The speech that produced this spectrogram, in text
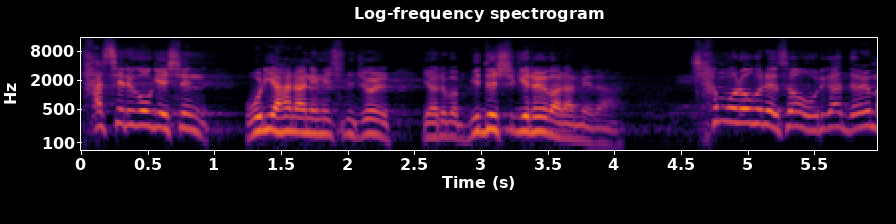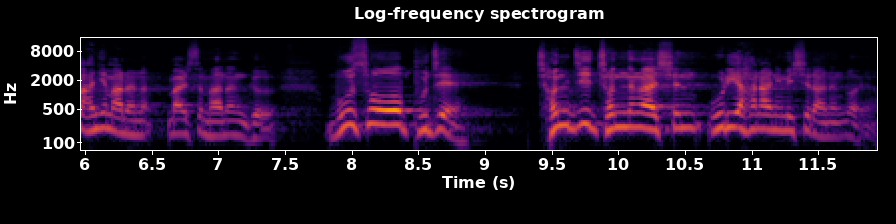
다스리고 계신 우리 하나님이신 줄 여러분 믿으시기를 바랍니다. 참으로 그래서 우리가 늘 많이 말씀하는 그 무소부재, 전지전능하신 우리 하나님이시라는 거예요.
